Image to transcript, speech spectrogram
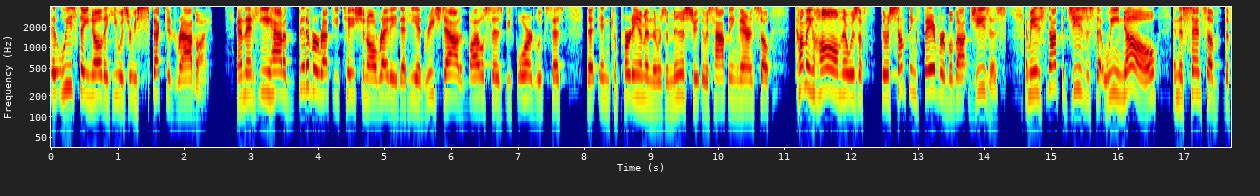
at least they know that he was a respected rabbi and that he had a bit of a reputation already that he had reached out. The Bible says before, Luke says that in Capernaum, and there was a ministry that was happening there. And so coming home, there was, a, there was something favorable about Jesus. I mean, it's not the Jesus that we know in the sense of the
